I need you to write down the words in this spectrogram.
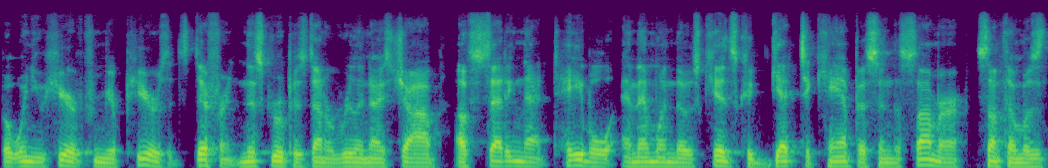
But when you hear it from your peers, it's different. And this group has done a really nice job of setting that table. And then when those kids could get to campus in the summer, something was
